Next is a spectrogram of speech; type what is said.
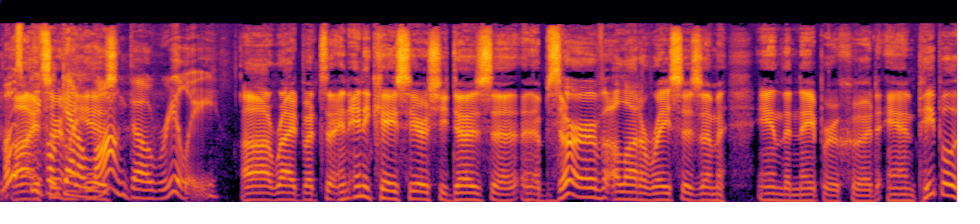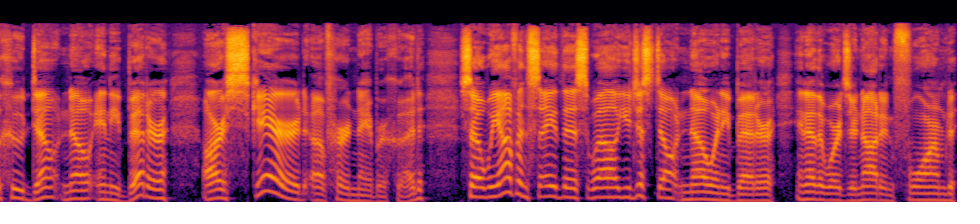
Most Uh, people get certainly is. along, though, really. Uh, right, but uh, in any case, here she does uh, observe a lot of racism in the neighborhood, and people who don't know any better are scared of her neighborhood. So we often say this well, you just don't know any better. In other words, you're not informed,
